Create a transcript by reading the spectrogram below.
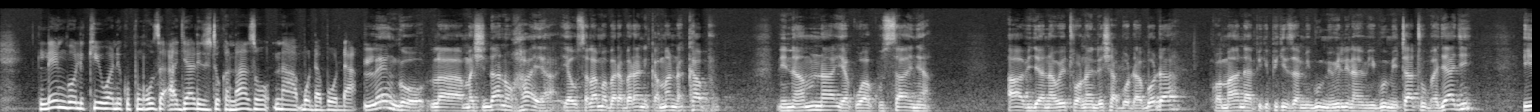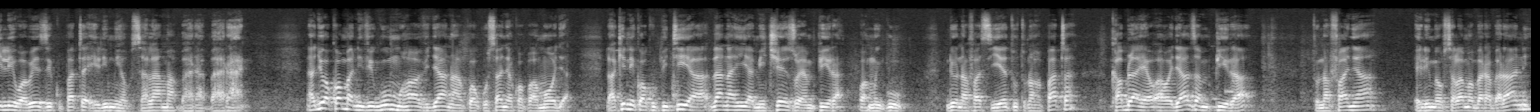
lengo likiwa ni kupunguza ajali zitokanazo na bodaboda. Lengo la mashindano haya ya usalama barabarani Kamanda Cup ni namna ya kuwakusanya hawa vijana wetu wanaoendesha bodaboda kwa maana ya pikipiki za miguu miwili na miguu mitatu bajaji, ili waweze kupata elimu ya usalama barabarani. Najua kwamba ni vigumu hawa vijana kuwakusanya kwa pamoja, lakini kwa kupitia dhana hii ya michezo ya mpira wa miguu ndio nafasi yetu tunawapata. Kabla ya hawajaanza mpira, tunafanya elimu ya usalama barabarani,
